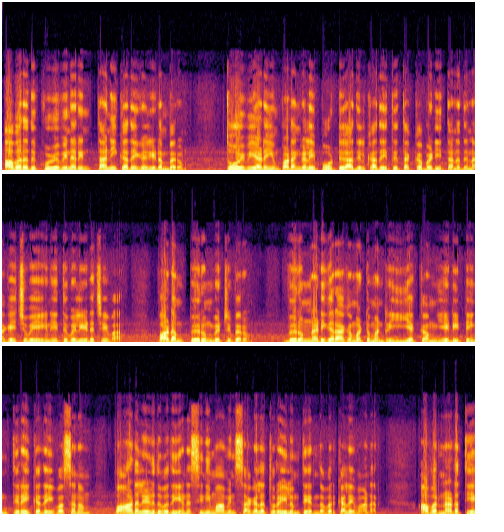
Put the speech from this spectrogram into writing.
அவரது குழுவினரின் தனி கதைகள் இடம்பெறும். தோல்வியடையும் படங்களை போட்டு அதில் கதைத்து தக்கபடி தனது நகைச்சுவையை இணைத்து வெளியிடச் செய்வார். படம் பெரும் வெற்றி பெறும். வெறும் நடிகராக மட்டுமன்றி இயக்கம் எடிட்டிங் திரைக்கதை வசனம் பாடல் எழுதுவது என சினிமாவின் சகல துறையிலும் தேர்ந்தவர் கலைவாணர். அவர் நடத்திய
